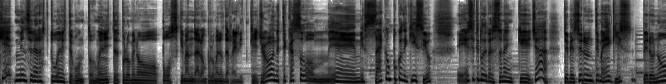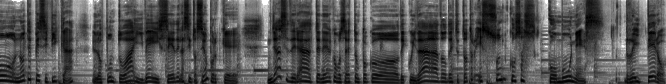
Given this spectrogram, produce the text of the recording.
¿qué mencionarás tú en este punto? En este, por lo menos, post que mandaron, por lo menos de Reddit. Que yo, en este caso, me, me saca un poco de quicio ese tipo de persona en que ya te mencionan un tema X, pero no, no te especifica los puntos A y B y C de la situación, porque ya se deberá tener como sea esto un poco de cuidado, de esto, otro. Eso son cosas comunes reitero,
